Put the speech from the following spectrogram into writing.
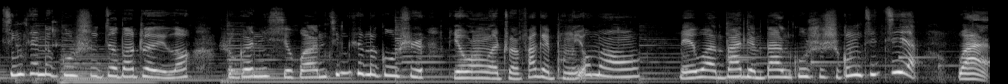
今天的故事就到这里喽。如果你喜欢今天的故事，别忘了转发给朋友们哦。每晚八点半，故事时光机见，晚。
